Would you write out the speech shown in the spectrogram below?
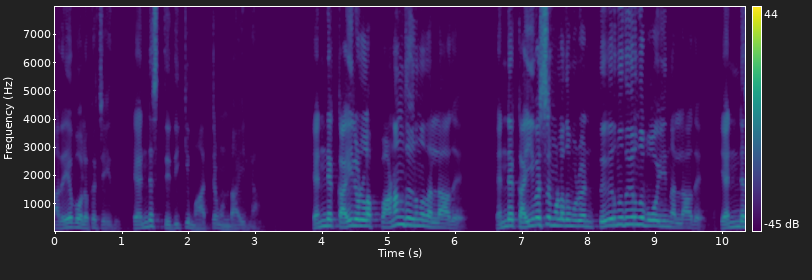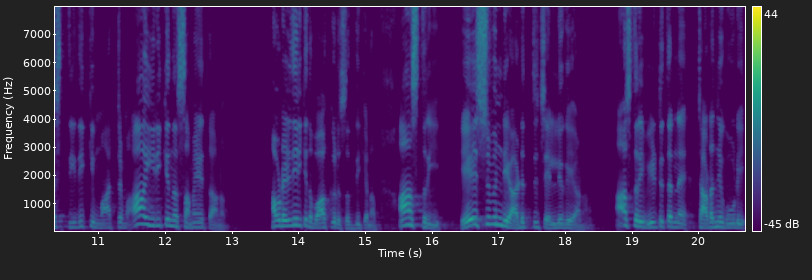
അതേപോലൊക്കെ ചെയ്തു. എന്റെ സ്ഥിതിക്ക് മാറ്റമുണ്ടായില്ല. എന്റെ കയ്യിലുള്ള പണം തീർന്നതല്ലാതെ എന്റെ കൈവശമുള്ളത് മുഴുവൻ തീർന്നു തീർന്നു പോയി എന്നല്ലാതെ എന്റെ സ്ഥിതിക്ക് മാറ്റം ആ ഇരിക്കുന്ന സമയത്താണ്. അവിടെ എഴുതിയിരിക്കുന്ന വാക്കുകൾ ശ്രദ്ധിക്കണം. ആ സ്ത്രീ യേശുവിന്റെ അടുത്ത് ചെല്ലുകയാണ്. ആ സ്ത്രീ വീട്ടിൽ തന്നെ ചടഞ്ഞുകൂടി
